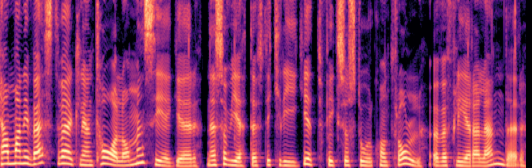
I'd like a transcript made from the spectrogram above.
Kan man i väst verkligen tala om en seger när Sovjet efter kriget fick så stor kontroll över flera länder?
